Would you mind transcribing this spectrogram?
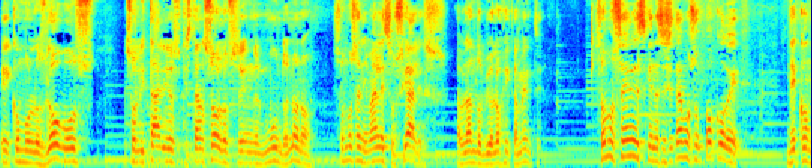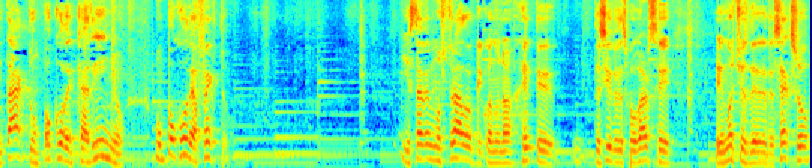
eh, como los lobos solitarios que están solos en el mundo, no, no. Somos animales sociales, hablando biológicamente. Somos seres que necesitamos un poco de, de contacto, un poco de cariño, un poco de afecto. Y está demostrado que cuando una gente decide desfogarse en noches de, sexo,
